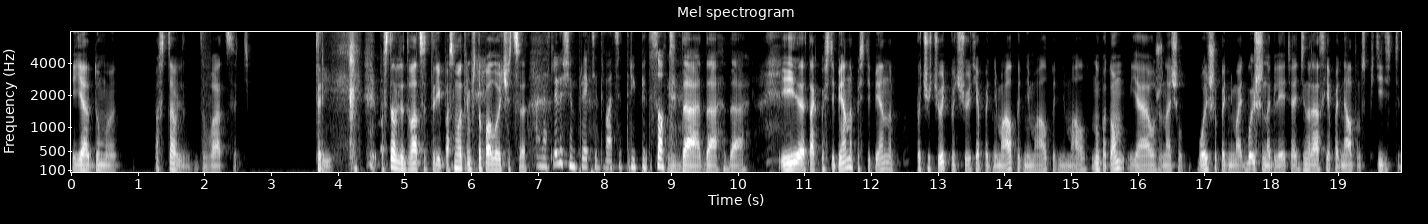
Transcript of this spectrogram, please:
и я думаю, поставлю 23. Поставлю 23, посмотрим, что получится. А на следующем проекте 23 500. Да, да, да. И так постепенно, постепенно по чуть-чуть, по чуть-чуть я поднимал, поднимал, поднимал. Ну, потом я уже начал больше поднимать, больше наглеть. Один раз я поднял там с 50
